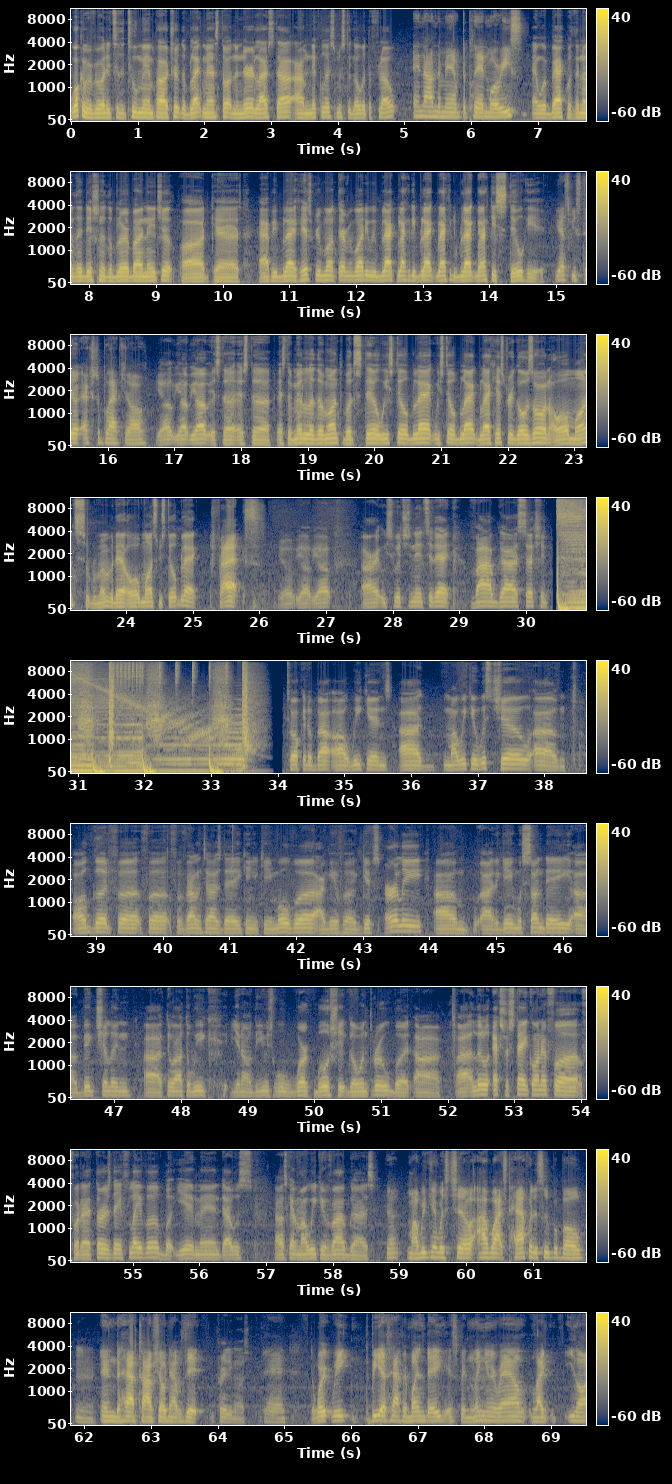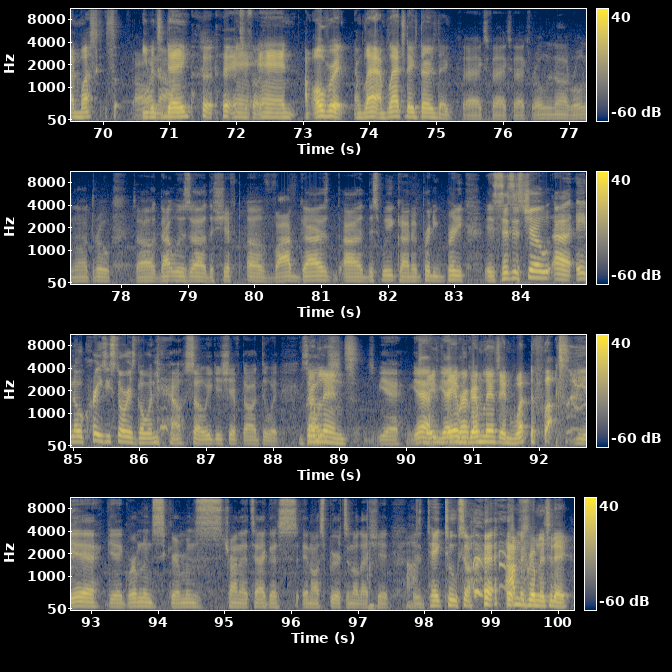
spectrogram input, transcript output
Welcome everybody to the two man power trip, the black man starting the nerd lifestyle. I'm Nicholas, Mr. Go with the Flow, And I'm the man with the plan, Maurice. and we're back with another edition of the Blurred by Nature podcast. Happy Black History Month, everybody. We black, blackity black, blackity black, black is still here. Yes, we still extra black, y'all. Yup, yup, yup. It's the it's the it's the middle of the month, but still we still black. We still black. Black history goes on all months. Remember that all months we still black. Facts. Yup, yup, yup. All right, we switching into that vibe guys section. Talking about our weekends. Uh, my weekend was chill. Um, all good for for for Valentine's Day. Kenya came over. I gave her gifts early. Um, uh, the game was Sunday. Uh, big chilling uh, throughout the week. You know the usual work bullshit going through, but uh, uh, a little extra stank on it for for that Thursday flavor. But yeah, man, that was that was kind of my weekend vibe, guys. Yeah, my weekend was chill. I watched half of the Super Bowl Mhm. and the halftime show, and that was it. Pretty much. And the work week, the BS happened Monday. It's been lingering around like Elon Musk Oh, even nah. today. And, and I'm over it. I'm glad. I'm glad today's Thursday. Facts, facts, facts. Rolling on, rolling on through. So that was uh, the shift of vibe, guys. Uh, this week, kind of pretty, pretty. Since it's chill, uh, ain't no crazy stories going down, so we can shift on to it. So, Gremlins. Yeah, yeah, Today's yeah. Grem- Gremlins and what the fucks. yeah, yeah. Gremlins, Gremlins trying to attack us and our spirits and all that shit. It's take two. So I'm the Gremlin today.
